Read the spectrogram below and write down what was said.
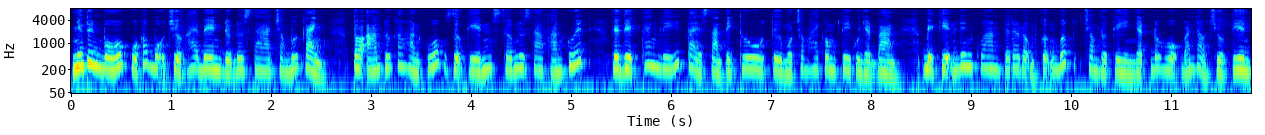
Những tuyên bố của các bộ trưởng hai bên được đưa ra trong bối cảnh Tòa án tối cao Hàn Quốc dự kiến sớm đưa ra phán quyết về việc thanh lý tài sản tịch thu từ một trong hai công ty của Nhật Bản bị kiện liên quan tới lao động cưỡng bức trong thời kỳ Nhật đô hộ bán đảo Triều Tiên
